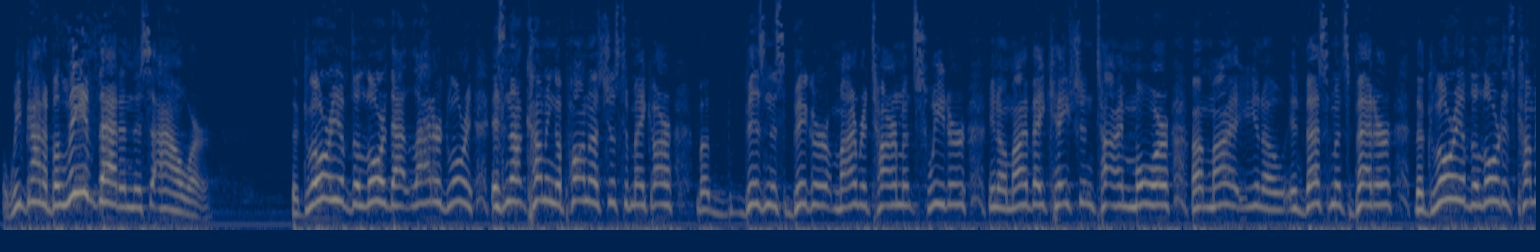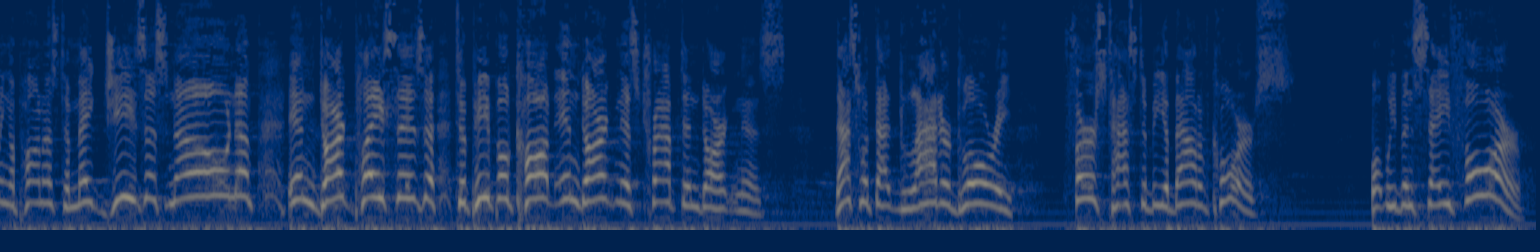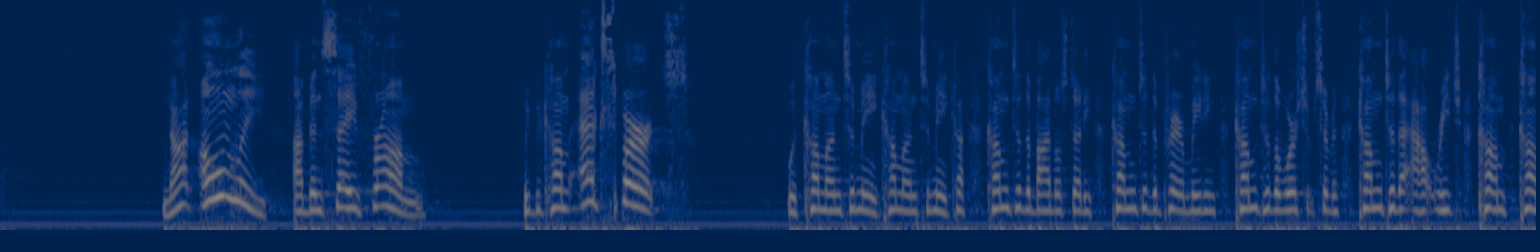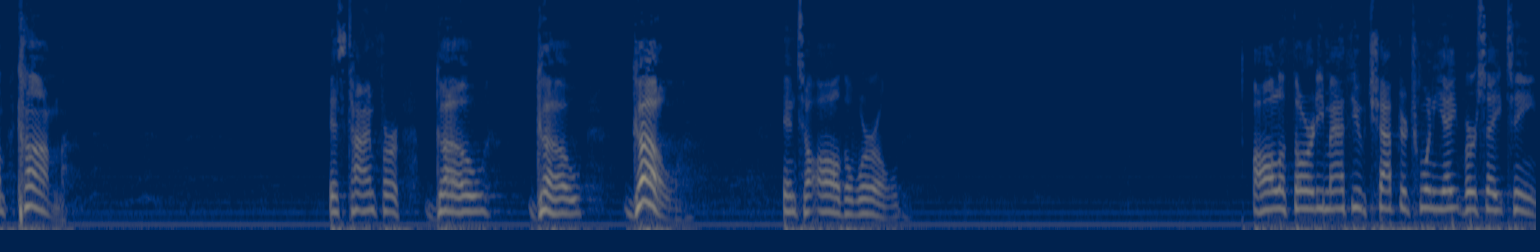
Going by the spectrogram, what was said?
We've got to believe that in this hour. The glory of the Lord, that latter glory, is not coming upon us just to make our business bigger, my retirement sweeter, you know, my vacation time more, uh, my, you know, investments better. The glory of the Lord is coming upon us to make Jesus known in dark places to people caught in darkness, trapped in darkness. That's what that latter glory first has to be about, of course. What we've been saved for. Not only I've been saved from, we become experts with come unto me, come unto me, come, come to the Bible study, come to the prayer meeting, come to the worship service, come to the outreach, come, come, come. It's time for go, go, go into all the world. All authority, Matthew chapter 28, verse 18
